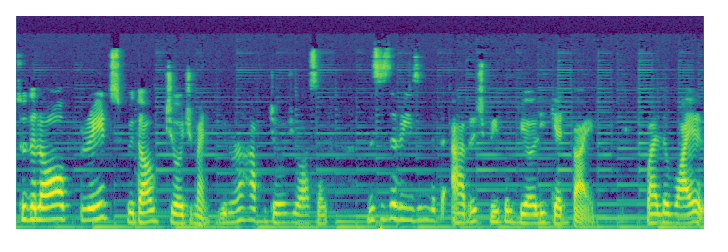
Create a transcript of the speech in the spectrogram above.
So the law operates without judgment. You do not have to judge yourself. This is the reason that the average people barely get by while the wild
